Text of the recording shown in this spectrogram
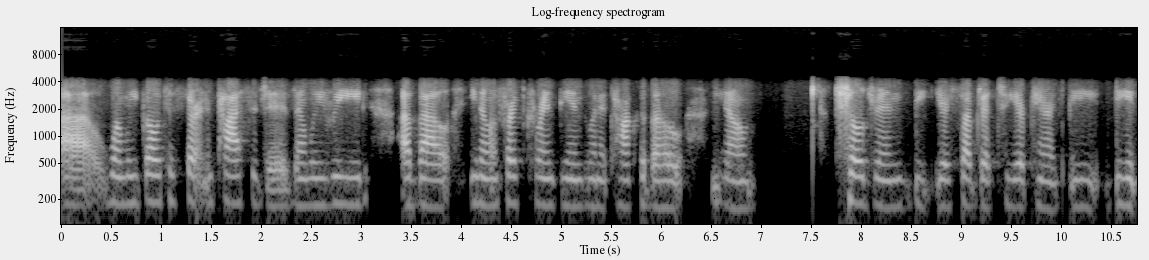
uh, when we go to certain passages and we read about, you know, in First Corinthians when it talks about, you know, children be you're subject to your parents be be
